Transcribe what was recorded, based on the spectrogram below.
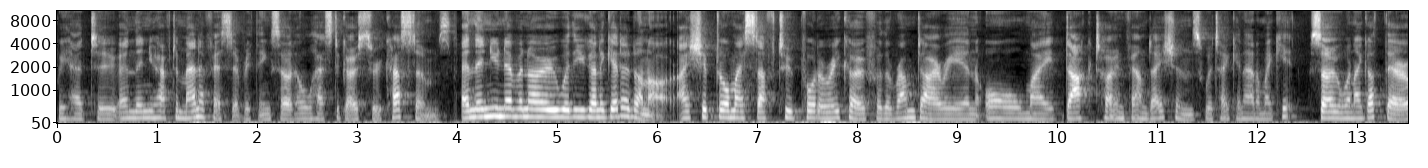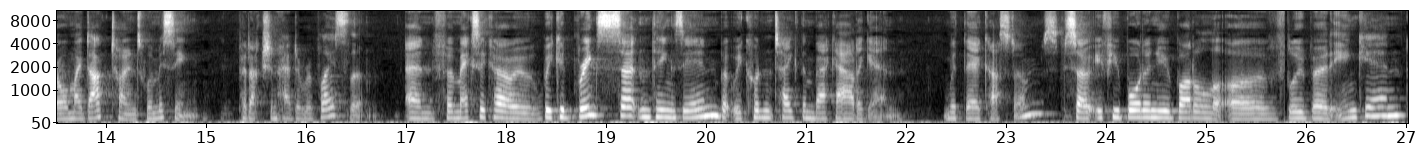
we had to and then you have to manifest everything so it all has to go through customs. And then you never know whether you're going to get it or not. I shipped all my stuff to puerto rico for the rum diary and all my dark tone foundations were taken out of my kit. So when i got there all my dark tones were missing. Production had to replace them. And for mexico we could bring certain things in but we couldn't take them back out again with their customs. So if you bought a new bottle of bluebird ink in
